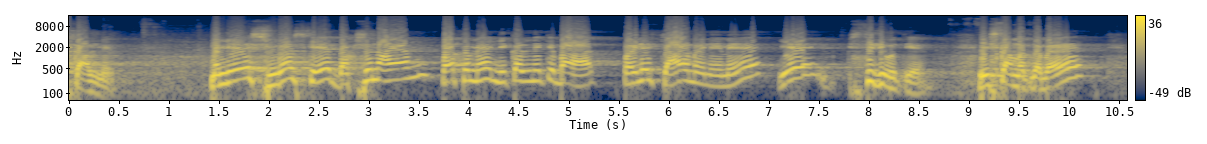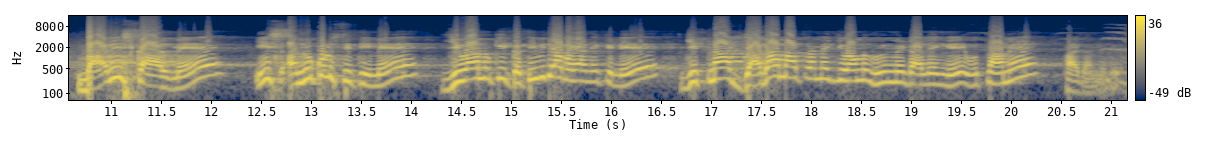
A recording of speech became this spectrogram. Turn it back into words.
काल में। म्हणजे सूरज के दक्षिणायन पथ में निकलने के बाद, पहले चार महीने में ये स्थिति होती है। इसका मतलब है, बारिश काल में इस अनुकूल स्थिति में जीवाणु की गतिविधियाँ बढ़ाने के लिए जितना ज़्यादा मात्रा में जीवाणु भूमि में डालेंगे, उतना हमें फ़ायदा मिलेगा।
